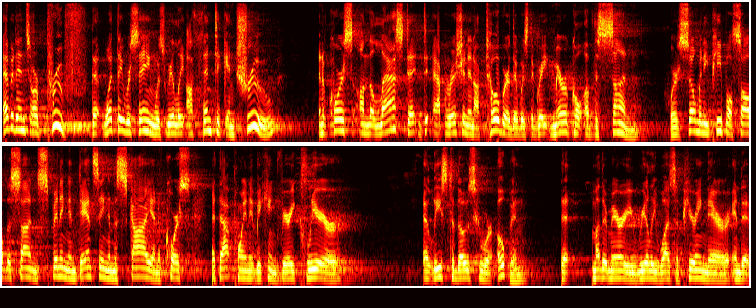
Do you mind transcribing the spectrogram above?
evidence or proof that what they were saying was really authentic and true. And of course, on the last apparition in October, there was the great miracle of the sun where so many people saw the sun spinning and dancing in the sky. And of course, at that point, it became very clear, at least to those who were open, that Mother Mary really was appearing there and that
